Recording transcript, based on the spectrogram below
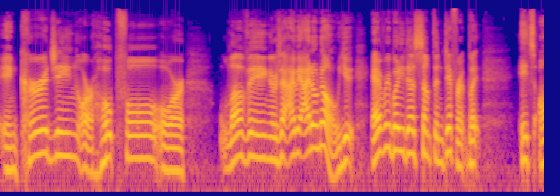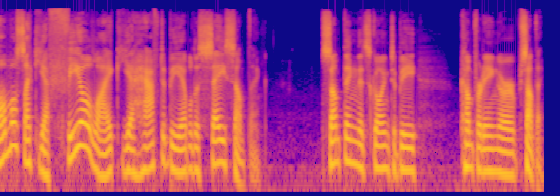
encouraging or hopeful or loving or I mean I don't know. You everybody does something different, but it's almost like you feel like you have to be able to say something. Something that's going to be comforting or something.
